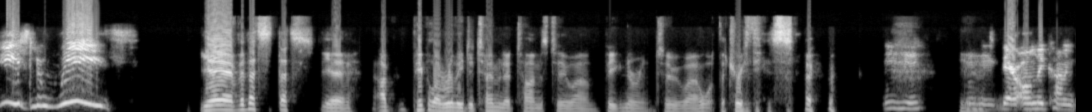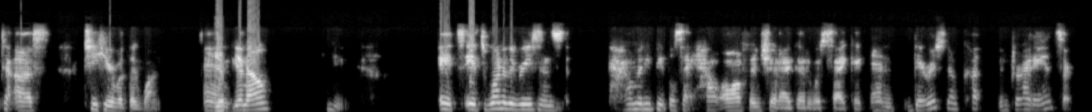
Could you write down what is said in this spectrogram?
Jeez Louise. Yeah, but that's that's yeah. Uh, people are really determined at times to um, be ignorant to uh, what the truth is. mm-hmm. Yeah. Mm-hmm. They're only coming to us to hear what they want, and yep. you know, it's it's one of the reasons. How many people say, "How often should I go to a psychic?" And there is no cut and dried answer.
